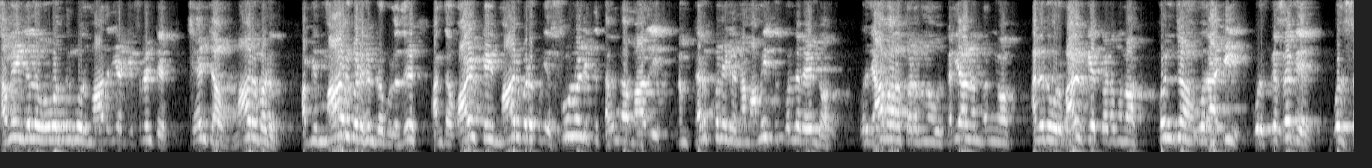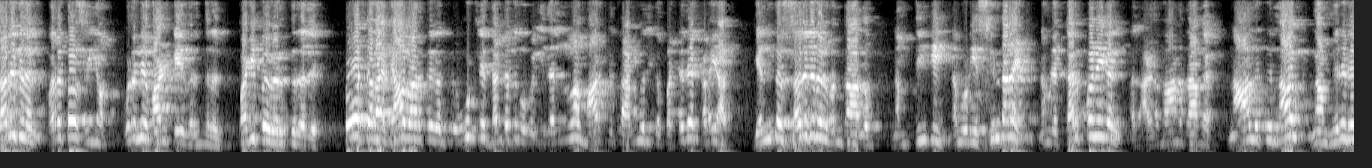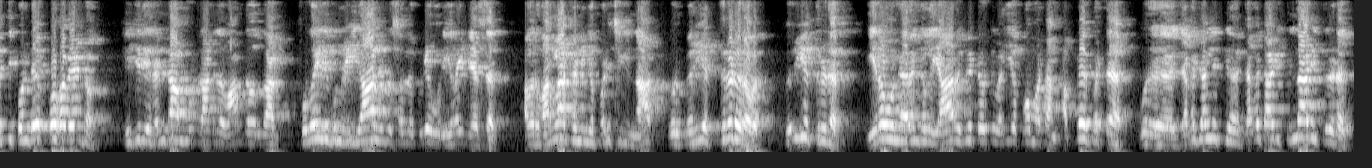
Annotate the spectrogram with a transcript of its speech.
சமயங்கள்ல ஒவ்வொருத்தருக்கும் ஒரு மாதிரியா டிஃப்ரெண்ட் சேஞ்ச் ஆகும் மாறுபடும். அப்படி மாறுபடுகின்ற பொழுது அந்த வாழ்க்கை மாறுபடக்கூடிய சூழ்நிலைக்கு தகுந்த மாதிரி நம் கற்பனைகளை நாம் அமைத்துக் கொள்ள வேண்டும். ஒரு வியாபாரம் தொடங்கணும் ஒரு கல்யாணம் பண்ணணும் அல்லது ஒரு வாழ்க்கையை தொடங்கணும். கொஞ்சம் ஒரு அடி ஒரு பிசகு ஒரு சருகுதல் வரத்தான் செய்யும். உடனே வாழ்க்கையை வெறுக்கிறது படிப்பை வெறுக்கிறது. டோட்டலா வியாபாரத்தை வெறுக்கிறது வீட்டிலே தண்டத்துக்கு இதெல்லாம் இதெல்லாம் மார்க்கத்தில் அனுமதிக்கப்பட்டதே கிடையாது. எந்த சருகுதல் வந்தாலும் நம் திங்கிங் நம்முடைய சிந்தனை நம்முடைய கற்பனைகள் அது அழகானதாக நாளுக்கு நாள் நாம் மெருகேற்றி கொண்டே போக வேண்டும். ஹிஜிரி இரண்டாம் நூற்றாண்டில் வாழ்ந்தவர் தான் புகைலிபுன் ஐயால் என்று சொல்லக்கூடிய ஒரு இறை நேசர் அவர் வரலாற்றை நீங்க படிச்சீங்கன்னா ஒரு பெரிய திருடர் அவர். பெரிய திருடர். இரவு நேரங்கள்ல யாரும் வீட்டை விட்டு வெளியே போக மாட்டாங்க. அப்பேற்பட்ட ஒரு ஜகஜல்லி ஜகஜாடி கில்லாடி திருடர்.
